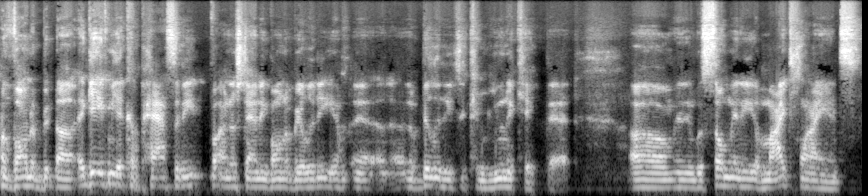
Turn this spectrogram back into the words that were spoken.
vulnerability. Uh, it gave me a capacity for understanding vulnerability and an ability to communicate that. Um, and with so many of my clients,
